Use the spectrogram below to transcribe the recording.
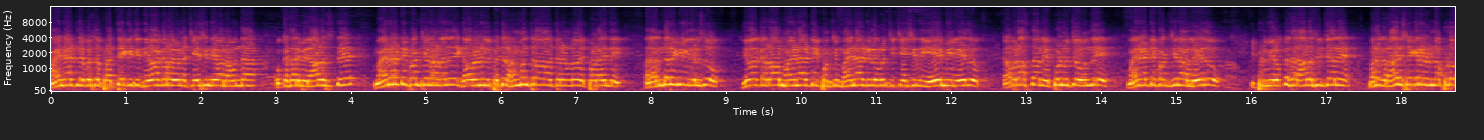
మైనార్టీల కోసం ప్రత్యేకించి దివాకర్ రావు ఏమైనా చేసింది ఏమైనా ఉందా? ఒకసారి మీరు ఆలోచిస్తే మైనార్టీ ఫంక్షన్ అనేది గవర్నర్ పెద్ద హనుమంతరావు ఆధ్వర్యంలో ఏర్పాడైంది అది అందరికీ మీకు తెలుసు దివాకర్ రావు మైనార్టీ ఫంక్షన్ మైనార్టీల గురించి చేసింది ఏమీ లేదు. కబరాస్థాన్ ఎప్పటి నుంచో ఉంది మైనార్టీ ఫంక్షన్ లేదు. ఇప్పుడు మీరు ఒక్కసారి ఆలోచించాలి మనకు రాజశేఖర రెడ్డి ఉన్నప్పుడు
